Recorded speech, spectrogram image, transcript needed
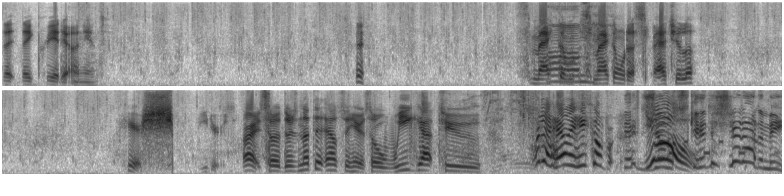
They, they created onions. smacked Um. them. Smacked them with a spatula. Here, speeders. All right, so there's nothing else in here. So we got to. Where the hell did he come from? That Yo, jump scared the shit out of me.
